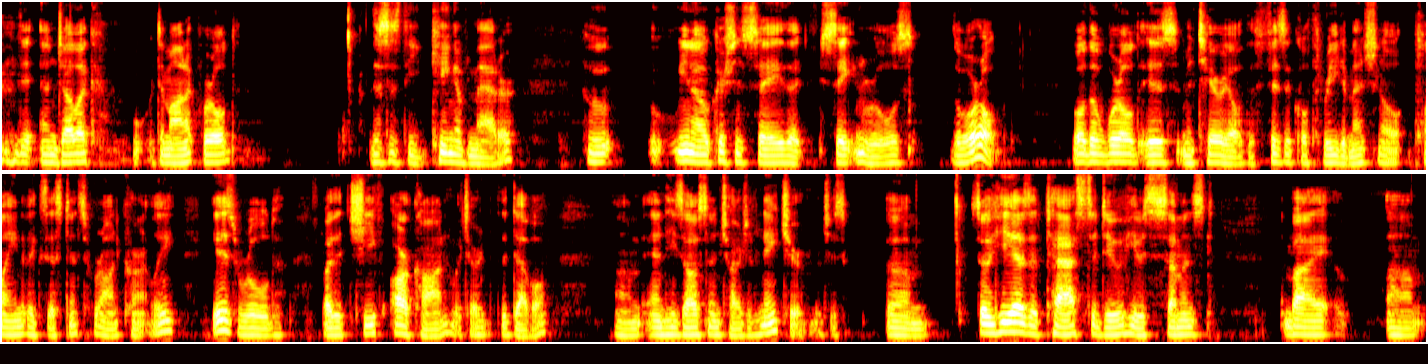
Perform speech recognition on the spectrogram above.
the angelic, demonic world. This is the king of matter, who, you know, Christians say that Satan rules the world. Well, the world is material. The physical three dimensional plane of existence we're on currently is ruled by the chief archon, which are the devil, um, and he's also in charge of nature, which is um, so he has a task to do. He was summoned by um,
